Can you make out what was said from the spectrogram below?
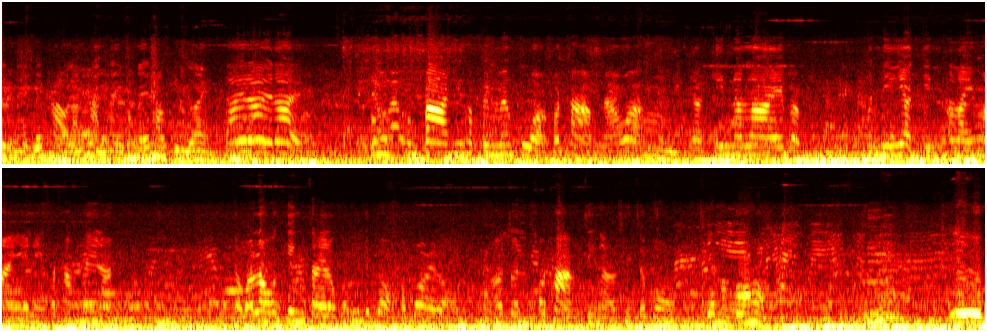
ินไหมได้ข่าวร้านอาหารไทยต้องได้ข้าวกินด้วย ได้ได้ได้คุณคุณป้าที่เขาเป็นแม่ครัวเขาถามนะว่าออยากกินอะไรแบบ วันนี้อยากกินอะไรไหมอะไรเขาทำให้นะแต่ว่าเราก็เกรงใจเราก็ไม่ได้บอกเขาบ่อยหรอกเอาจนเขาถามจริงอะเราถึงจะบอกอย่ามาโกหกลืม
